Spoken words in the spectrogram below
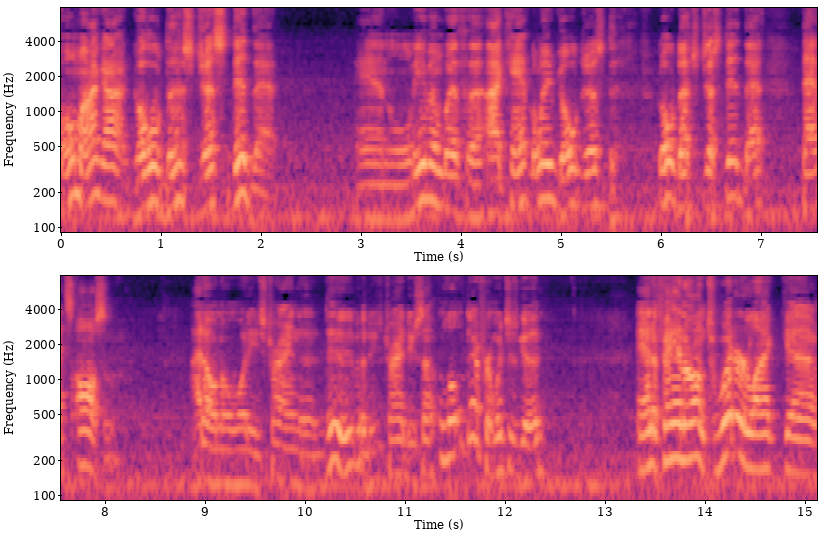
oh my God, Goldust just did that, and leave him with uh, I can't believe Gold just Goldust just did that. That's awesome. I don't know what he's trying to do, but he's trying to do something a little different, which is good. And a fan on Twitter, like uh,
